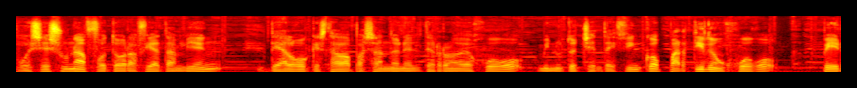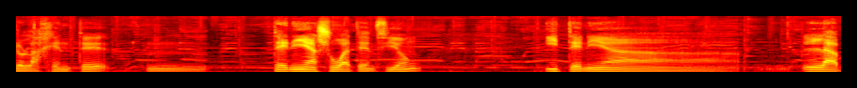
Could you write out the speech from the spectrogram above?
Pues es una fotografía también de algo que estaba pasando en el terreno de juego, minuto 85, partido en juego, pero la gente mm, tenía su atención y tenía la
